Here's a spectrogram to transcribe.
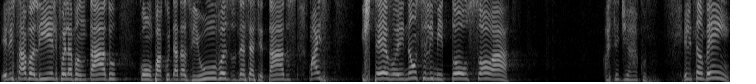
Ele estava ali, ele foi levantado para cuidar das viúvas, dos necessitados, mas Estevão ele não se limitou só a, a ser diácono ele também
